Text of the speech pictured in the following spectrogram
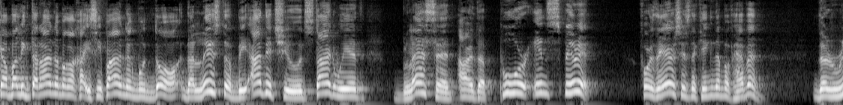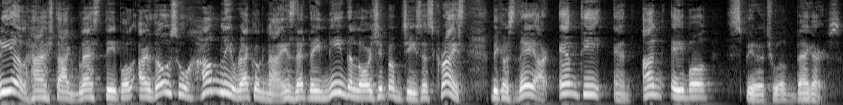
Kabaligtaran ng mga kaisipan ng mundo, the list of Beatitudes start with, Blessed are the poor in spirit for theirs is the kingdom of heaven. The real hashtag blessed people are those who humbly recognize that they need the Lordship of Jesus Christ because they are empty and unable spiritual beggars.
